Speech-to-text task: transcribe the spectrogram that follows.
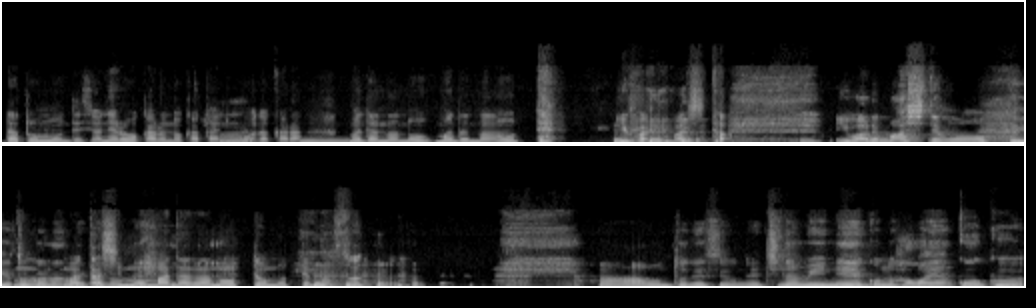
だと思うんですよねローカルの方にも、はい。だから、うん。まだなの？まだなの？って 言われました。言われましてもっていうところなんだけど、ね。私もまだなの？って思ってます。ああ本当ですよね。ちなみにね、うん。このハワイアン航空、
